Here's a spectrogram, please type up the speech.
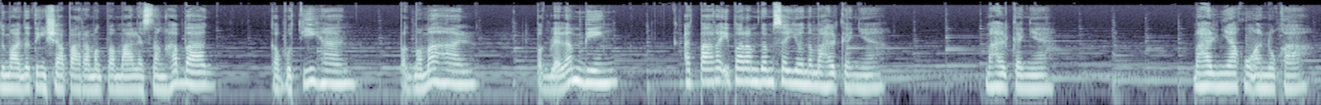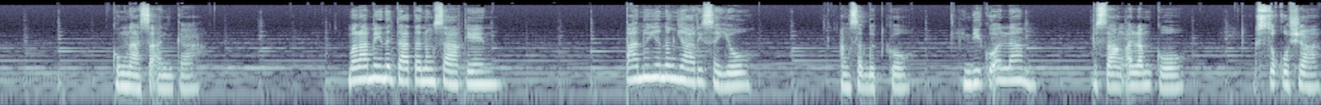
dumadating siya para magpamalas ng habag, kabutihan, pagmamahal, paglalambing, at para iparamdam sa iyo na mahal ka niya. Mahal ka niya. Mahal niya kung ano ka, kung nasaan ka. Maraming nagtatanong sa akin, paano yan nangyari sa iyo? Ang sagot ko, hindi ko alam. Basta ang alam ko, gusto ko siya.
